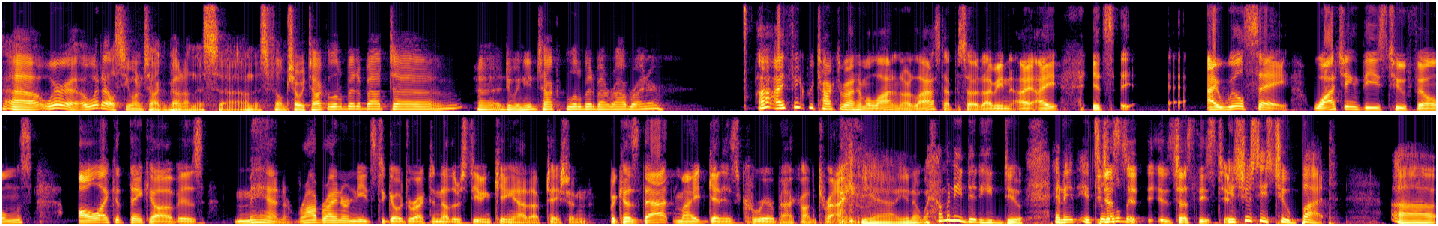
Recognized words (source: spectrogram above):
Uh, where? Uh, what else do you want to talk about on this uh, on this film? Shall we talk a little bit about? Uh, uh, do we need to talk a little bit about Rob Reiner? I think we talked about him a lot in our last episode. I mean, I, I it's I will say, watching these two films, all I could think of is, man, Rob Reiner needs to go direct another Stephen King adaptation because that might get his career back on track. Yeah, you know, how many did he do? And it, it's a just, little bit. It's just these two. It's just these two, but. Uh,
